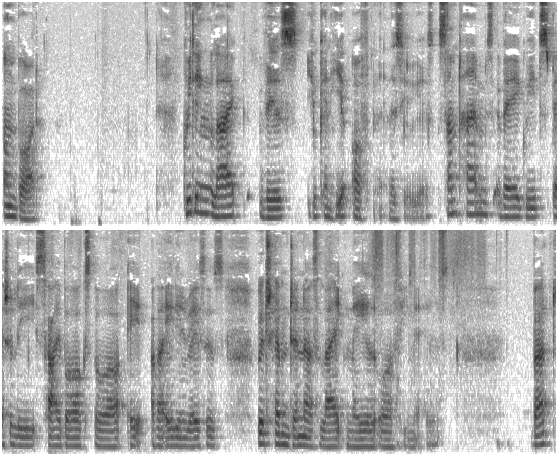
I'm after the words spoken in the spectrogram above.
on board. Greeting like this you can hear often in the series. Sometimes they greet specially cyborgs or a- other alien races which have genders like male or females. But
